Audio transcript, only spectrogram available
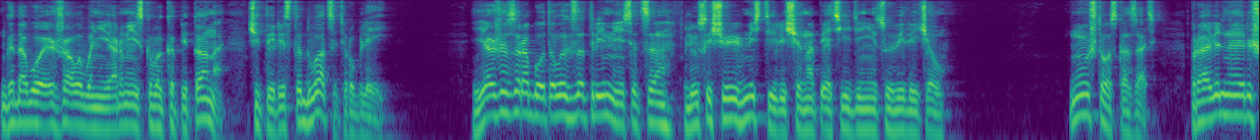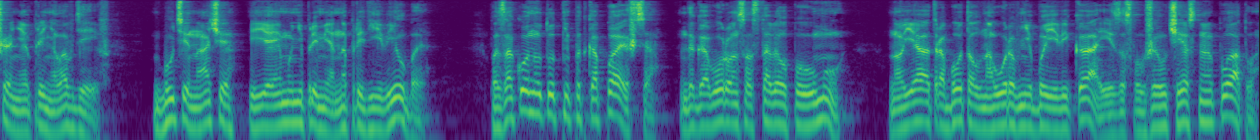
годовое жалование армейского капитана – 420 рублей. Я же заработал их за три месяца, плюс еще и вместилище на 5 единиц увеличил. Ну что сказать, правильное решение принял Авдеев. Будь иначе, и я ему непременно предъявил бы – по закону тут не подкопаешься. Договор он составил по уму. Но я отработал на уровне боевика и заслужил честную плату.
